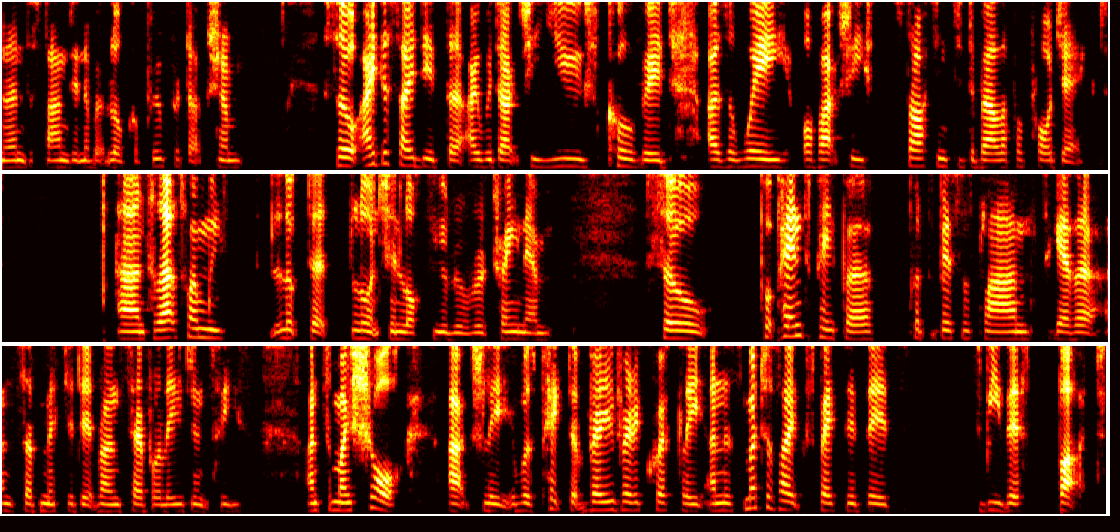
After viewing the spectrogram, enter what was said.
and understanding about local food production so I decided that I would actually use COVID as a way of actually starting to develop a project. And so that's when we looked at launching Lochview Rural Training. So put pen to paper, put the business plan together and submitted it around several agencies. And to my shock, actually, it was picked up very, very quickly. And as much as I expected it to be this but,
